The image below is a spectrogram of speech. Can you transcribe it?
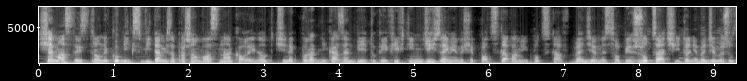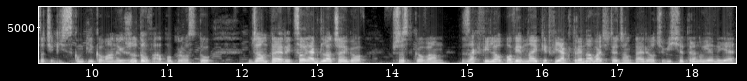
Siema, z tej strony Kubiks, witam i zapraszam Was na kolejny odcinek poradnika z NBA 2K15. Dziś zajmiemy się podstawami podstaw, będziemy sobie rzucać i to nie będziemy rzucać jakichś skomplikowanych rzutów, a po prostu jumpery. Co, jak, dlaczego, wszystko Wam za chwilę opowiem. Najpierw jak trenować te jumpery, oczywiście trenujemy je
